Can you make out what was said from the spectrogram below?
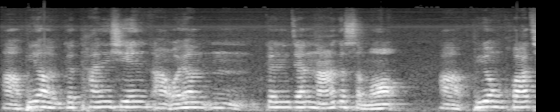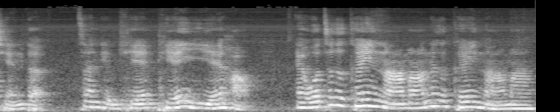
啊，不要一个贪心啊，我要嗯跟人家拿个什么啊，不用花钱的，占点便便宜也好。哎，我这个可以拿吗？那个可以拿吗？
